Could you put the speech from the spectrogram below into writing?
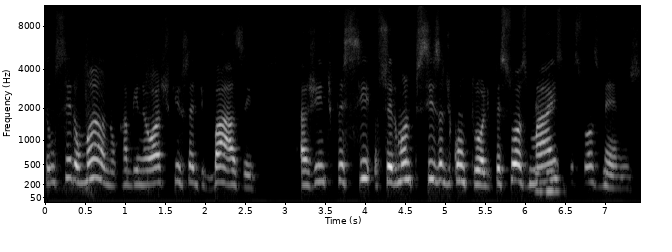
então, o ser humano, Rabino, eu acho que isso é de base. A gente precisa, o ser humano precisa de controle, pessoas uhum. mais, uhum. pessoas menos.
